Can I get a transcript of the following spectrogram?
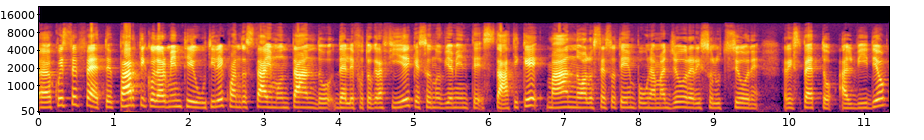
Uh, questo effetto è particolarmente utile quando stai montando delle fotografie che sono ovviamente statiche ma hanno allo stesso tempo una maggiore risoluzione rispetto al video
